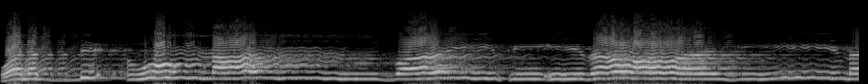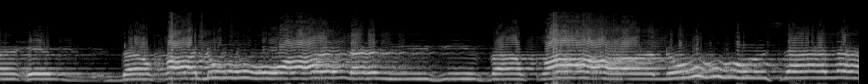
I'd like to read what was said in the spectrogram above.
ونبئهم عن ضيف إبراهيم إذ دخلوا عليه فقالوا سلاما.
